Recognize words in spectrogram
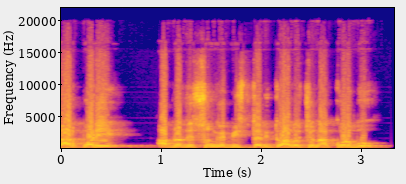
তারপরে আপনাদের সঙ্গে বিস্তারিত আলোচনা করব।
